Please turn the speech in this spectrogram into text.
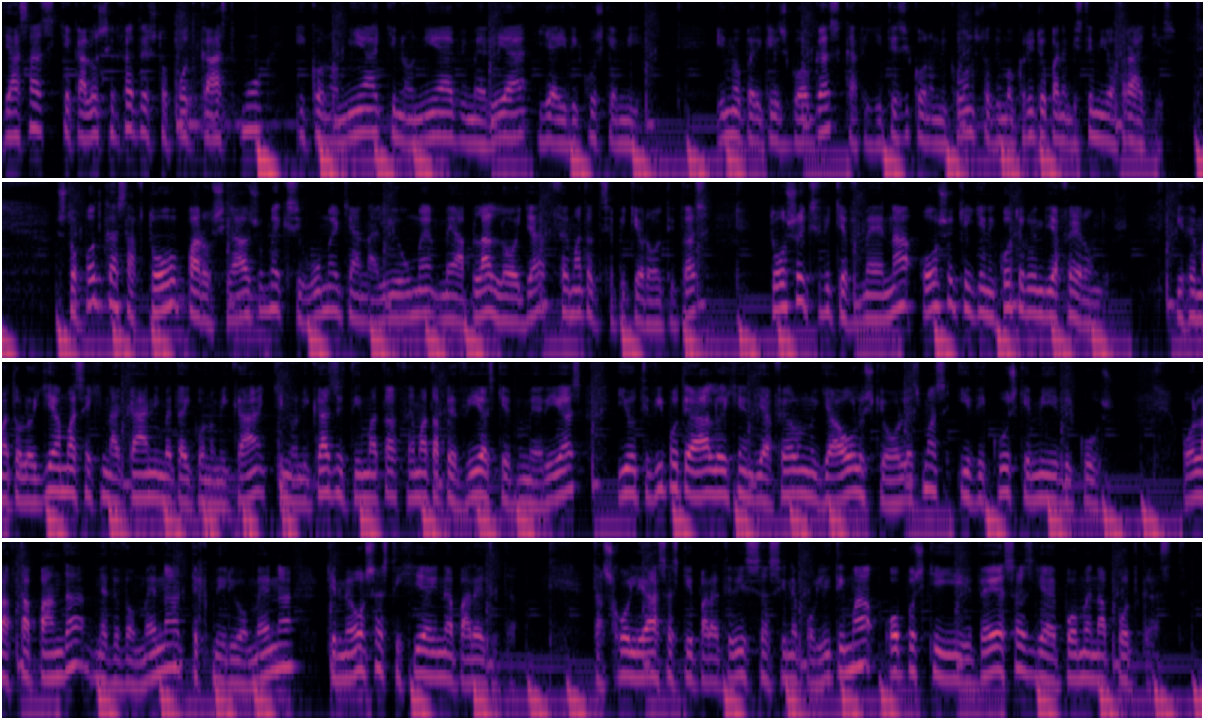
Γεια σας και καλώς ήρθατε στο podcast μου «Οικονομία, Κοινωνία, Ευημερία για ειδικούς και μη». Είμαι ο Περικλής Γκόγκας, καθηγητής οικονομικών στο Δημοκρίτιο Πανεπιστήμιο Θράκης. Στο podcast αυτό παρουσιάζουμε, εξηγούμε και αναλύουμε με απλά λόγια θέματα της επικαιρότητας, τόσο εξειδικευμένα όσο και γενικότερου ενδιαφέροντος. Η θεματολογία μας έχει να κάνει με τα οικονομικά, κοινωνικά ζητήματα, θέματα παιδείας και ευημερίας ή οτιδήποτε άλλο έχει ενδιαφέρον για όλους και όλες μας, ειδικούς και μη ειδικούς. Όλα αυτά πάντα με δεδομένα, τεκμηριωμένα και με όσα στοιχεία είναι απαραίτητα. Τα σχόλιά σας και οι παρατηρήσεις σας είναι πολύτιμα, όπως και οι ιδέες σας για επόμενα podcast.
